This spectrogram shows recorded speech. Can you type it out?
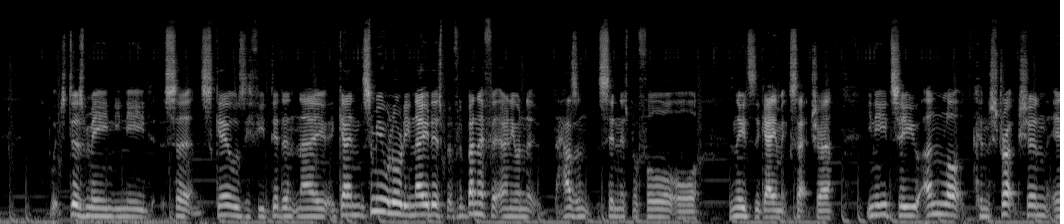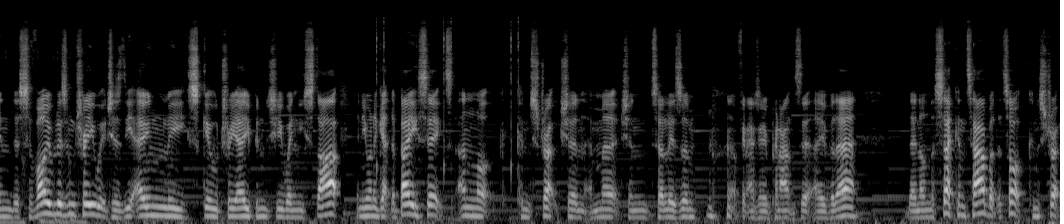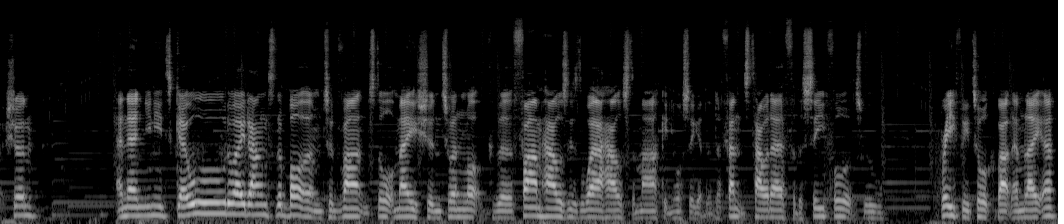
which does mean you need certain skills if you didn't know. Again, some of you will already know this, but for the benefit of anyone that hasn't seen this before or is new to the game, etc., you need to unlock construction in the survivalism tree, which is the only skill tree open to you when you start. And you want to get the basics, unlock construction and mercantilism. I think that's how you pronounce it over there. Then on the second tab at the top, construction. And then you need to go all the way down to the bottom to advanced automation to unlock the farmhouses, the warehouse, the market. You also get the defense tower there for the sea forts. We'll briefly talk about them later.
